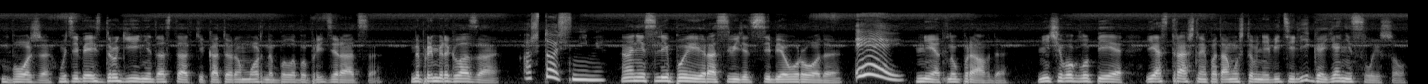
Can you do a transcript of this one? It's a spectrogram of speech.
Боже, у тебя есть другие недостатки, к которым можно было бы придираться. Например, глаза. А что с ними? Они слепые, раз видят в себе урода. Эй! Нет, ну правда. Ничего глупее «я страшная, потому что мне витилиго» я не слышал.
